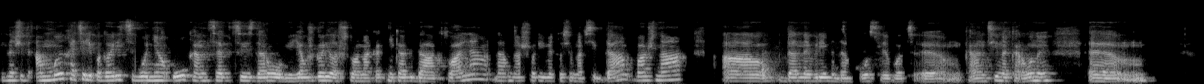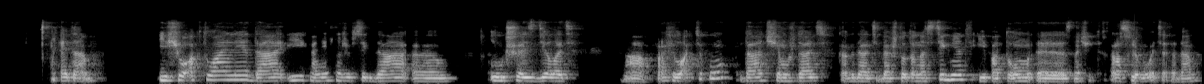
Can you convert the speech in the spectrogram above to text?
значит, а мы хотели поговорить сегодня о концепции здоровья. Я уже говорила, что она как никогда актуальна да, в наше время, то есть она всегда важна а в данное время, да, после вот, э, карантина, короны. Э, это еще актуальнее, да, и, конечно же, всегда э, лучше сделать а, профилактику, да, чем ждать, когда тебя что-то настигнет, и потом, э, значит, расхлебывать это, да.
